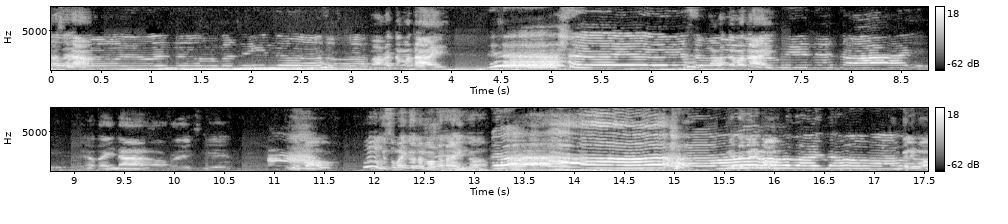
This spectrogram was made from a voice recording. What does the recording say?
Nasa na? Bakit namatay? Bakit namatay? Pinatay na. Okay, sige. Ano mo? Gusto mo ikaw naman katayin ko? tanggalin mo. Tanggalin mo.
